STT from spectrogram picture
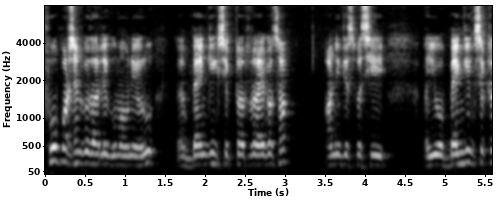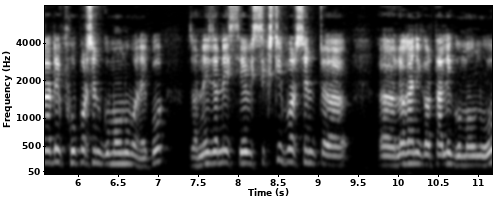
फोर पर्सेन्टको दरले गुमाउनेहरू ब्याङ्किङ सेक्टर रहेको छ। अनि त्यसपछि यो ब्याङ्किङ सेक्टरले फोर पर्सेन्ट गुमाउनु भनेको झन्डै झन्डै सेभ सिक्सटी पर्सेन्ट लगानीकर्ताले गुमाउनु हो।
